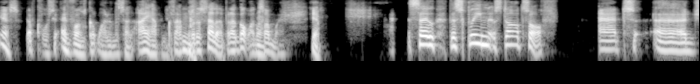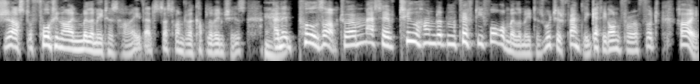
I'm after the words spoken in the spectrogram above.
Yes. Of course, everyone's got one in the cellar. I haven't because I haven't got a cellar, but I've got one Right. somewhere. Yeah. So the screen starts off at uh, just 49 millimeters high. That's just under a couple of inches. Mhm. And it pulls up to a massive 254 millimeters, which is frankly getting on for a foot high.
